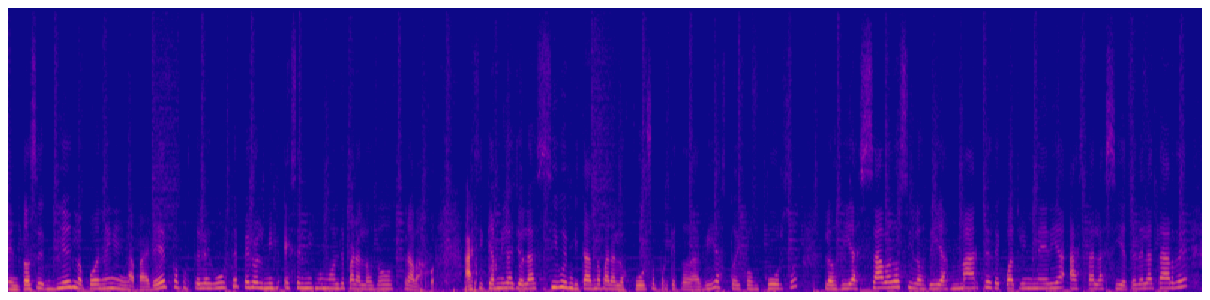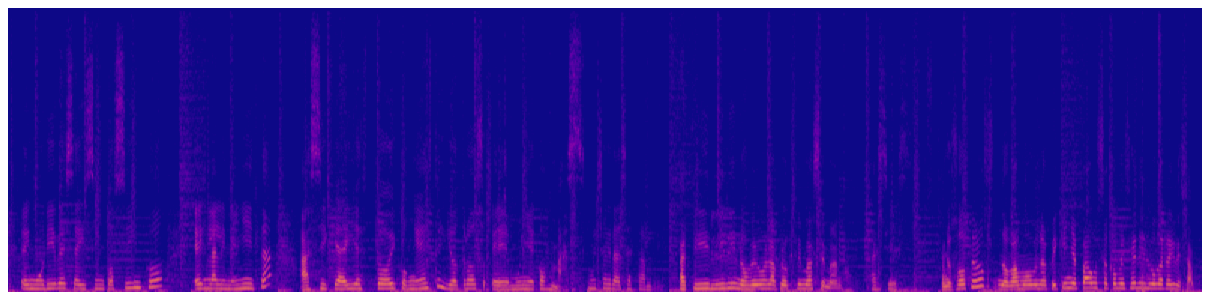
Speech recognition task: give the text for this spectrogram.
Entonces bien lo ponen en la pared como usted les guste, pero es el mismo molde para los dos trabajos. Así que amigas, yo las sigo invitando para los cursos porque todavía estoy con cursos los días sábados y los días martes de 4 y media hasta las 7 de la tarde en Uribe 655 en La Limeñita. Así que ahí estoy con este y otros eh, muñecos más. Muchas gracias, Cambly. A ti, Lili, nos vemos la próxima semana. Así es. Nosotros nos vamos a una pequeña pausa comercial y luego regresamos.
